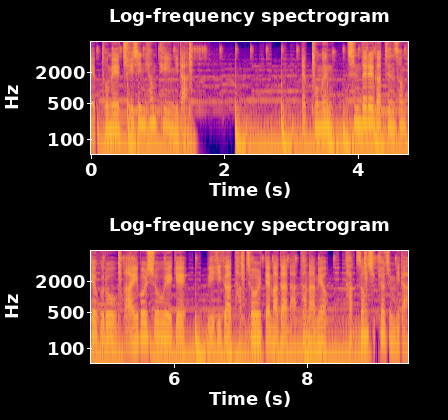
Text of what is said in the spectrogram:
앱톰의 최신 형태입니다. 앱톰은 츤데레 같은 성격으로 라이벌 쇼우에게 위기가 닥쳐올 때마다 나타나며 각성시켜줍니다.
